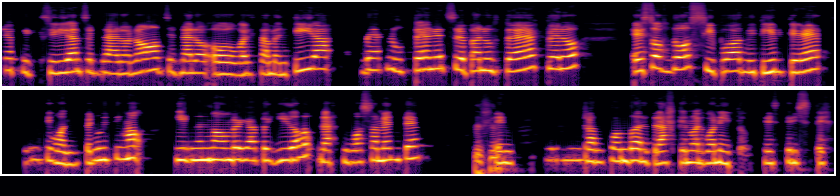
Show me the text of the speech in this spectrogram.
que si digan si es claro o no, si es claro o esta mentira, vean ustedes, sepan ustedes, pero esos dos sí puedo admitir que el último, el penúltimo tiene nombre y apellido, lastimosamente, en un trasfondo detrás que no es bonito, es triste.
